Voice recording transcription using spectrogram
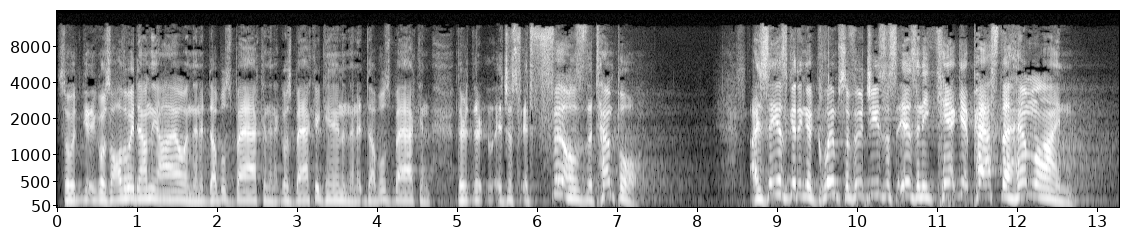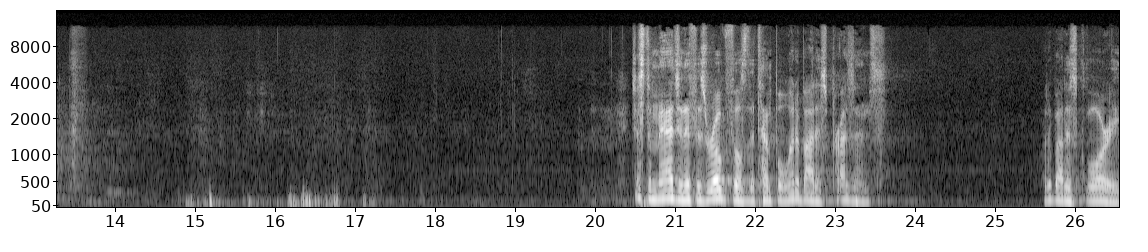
So it, it, goes all the way down the aisle, and then it doubles back, and then it goes back again, and then it doubles back, and there, there, it just it fills the temple. Isaiah's getting a glimpse of who Jesus is, and he can't get past the hemline. Just imagine if his robe fills the temple, what about his presence? What about his glory?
